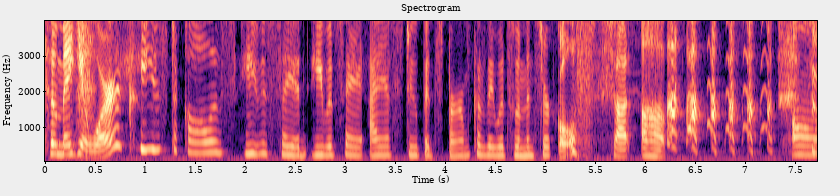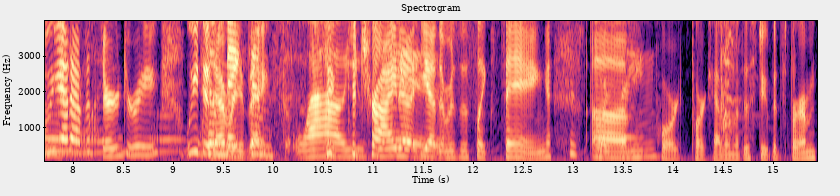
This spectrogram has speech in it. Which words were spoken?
To make it work? He used to call us. He was saying he would say, "I have stupid sperm" because they would swim in circles. Shut up. so we had to have a surgery. We did To everything make them wow, to, to try to. Yeah, there was this like thing. Um, This poor thing. Poor poor Kevin with the stupid sperm.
